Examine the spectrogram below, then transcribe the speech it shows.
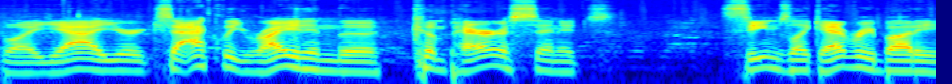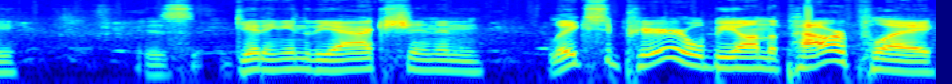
But yeah, you're exactly right in the comparison. It seems like everybody is getting into the action, and Lake Superior will be on the power play.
